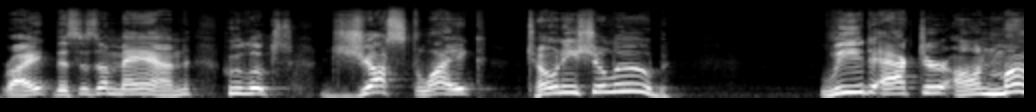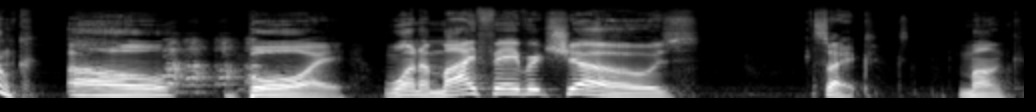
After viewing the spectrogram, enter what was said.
right? This is a man who looks just like Tony Shalhoub, lead actor on Monk. Oh boy, one of my favorite shows, Psych. Monk.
